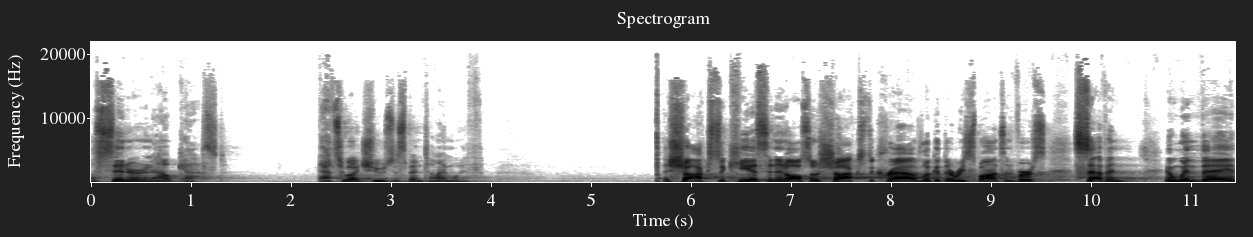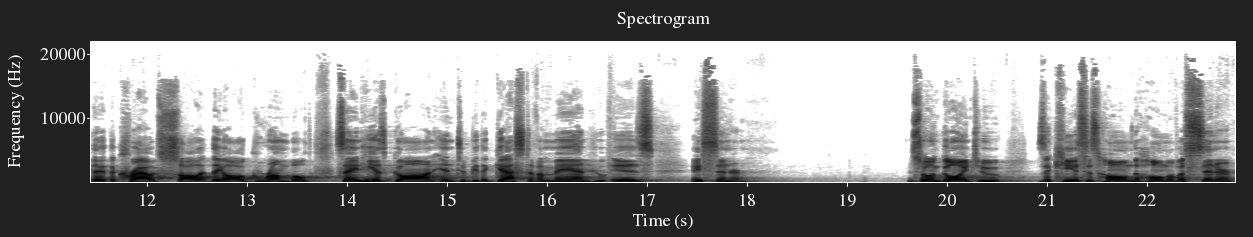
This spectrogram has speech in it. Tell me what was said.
a sinner and an outcast. That's who I choose to spend time with. It shocks Zacchaeus and it also shocks the crowd. Look at their response in verse 7. And when they, the, the crowd, saw it, they all grumbled, saying, He has gone in to be the guest of a man who is a sinner. And so, in going to Zacchaeus' home, the home of a sinner,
